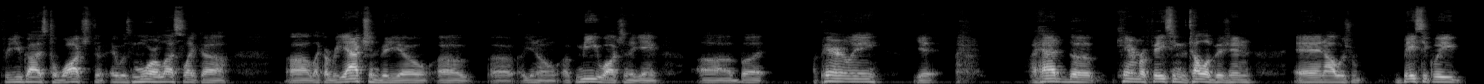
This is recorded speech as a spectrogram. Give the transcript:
for you guys to watch. it was more or less like a uh, like a reaction video of uh, you know of me watching the game. Uh, but apparently, yeah, I had the camera facing the television, and I was basically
